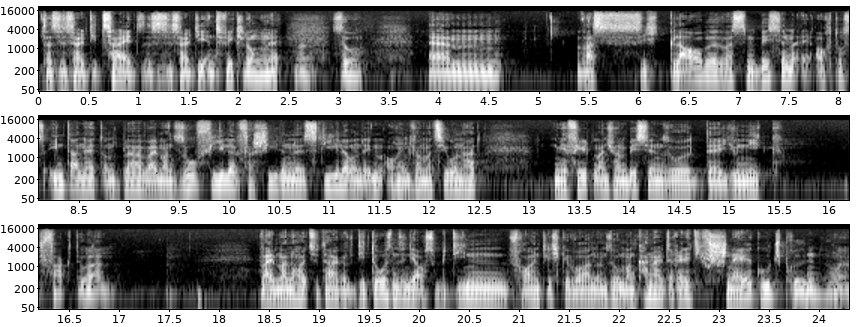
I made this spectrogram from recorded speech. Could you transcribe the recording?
das ist halt die Zeit, das ist halt die Entwicklung, ne? Ja. So. Ähm, was ich glaube, was ein bisschen auch durchs Internet und bla, weil man so viele verschiedene Stile und eben auch Informationen hat, mir fehlt manchmal ein bisschen so der Unique-Faktor. Mhm. Weil man heutzutage, die Dosen sind ja auch so bedienfreundlich geworden und so, man kann halt relativ schnell gut sprühen. So. Ja.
